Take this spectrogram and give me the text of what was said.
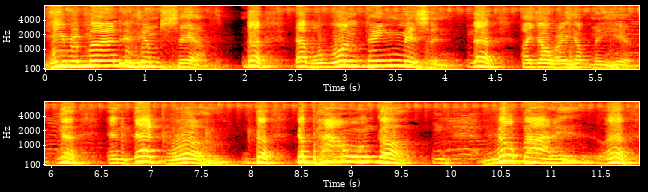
he reminded himself that, that was one thing missing. Are y'all gonna help me here? and that was the, the power of God. Nobody uh,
